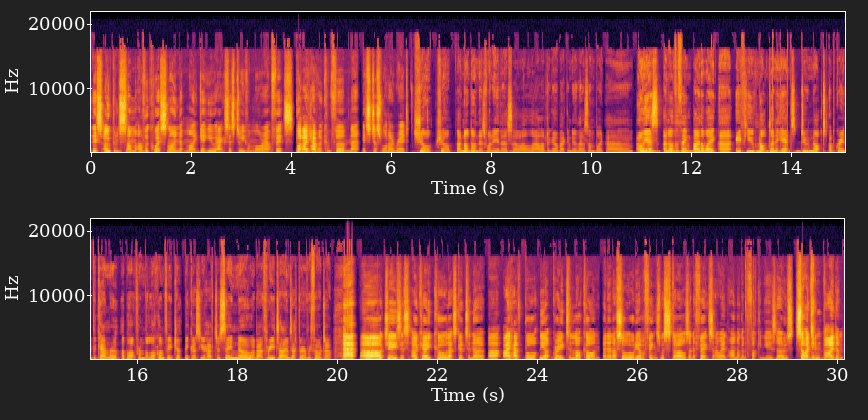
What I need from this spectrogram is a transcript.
this opens some other quest line that might get you access to even more outfits, but I haven't confirmed that. It's just what I read. Sure, sure. I've not done this one either, so I'll I'll have to go back and do that at some point. Uh, Um, oh yes, another thing. By the way, uh, if you've not done it yet, do not upgrade the camera apart from the lock-on feature because you have to say no about three times after every photo. Ha! Oh, Jesus. Okay, cool. That's good to know. Uh, I have bought the upgrade to lock on, and then I saw all the other things with styles and effects, and I went, I'm not going to fucking use those. So I didn't buy them,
